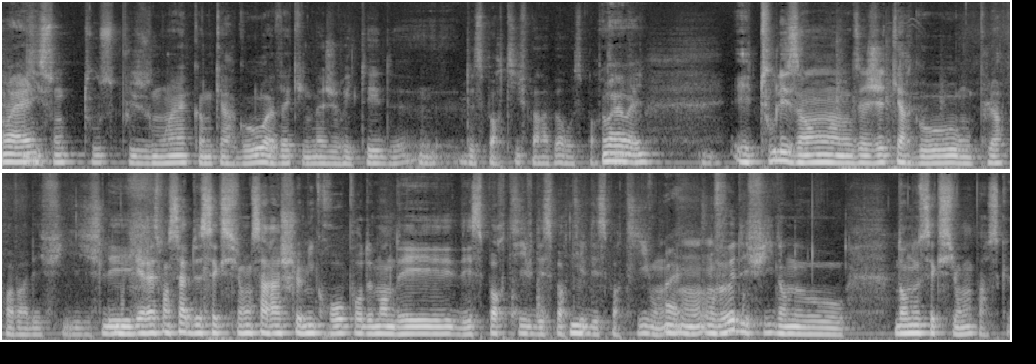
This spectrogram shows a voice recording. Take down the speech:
Ouais. qui sont tous plus ou moins comme Cargo, avec une majorité de, de sportifs par rapport aux sportifs. Ouais, ouais. Et tous les ans, aux AG de Cargo, on pleure pour avoir des filles. Les, les responsables de section s'arrachent le micro pour demander des sportifs, des sportifs, Mm. des sportives. On, Ouais. on- on veut des filles dans nos, dans nos sections parce que,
